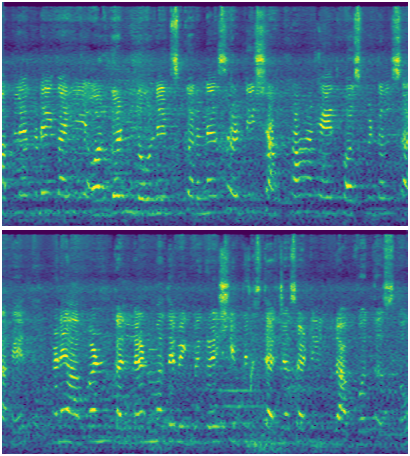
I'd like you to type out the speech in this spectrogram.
आपल्याकडे काही ऑर्गन डोनेट्स करण्यासाठी शाखा आहेत हॉस्पिटल्स आहेत आणि आपण कल्याणमध्ये वेगवेगळे शिबिर्स त्याच्यासाठी राबवत असतो.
